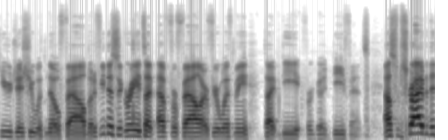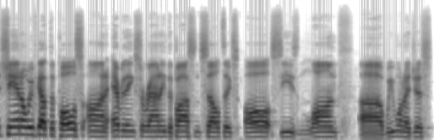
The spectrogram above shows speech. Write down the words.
huge issue with no foul. But if you disagree, type F for foul, or if you're with me, type D for good defense. Now, subscribe to the channel. We've got the pulse on everything surrounding the Boston Celtics all season long. Uh, we want to just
